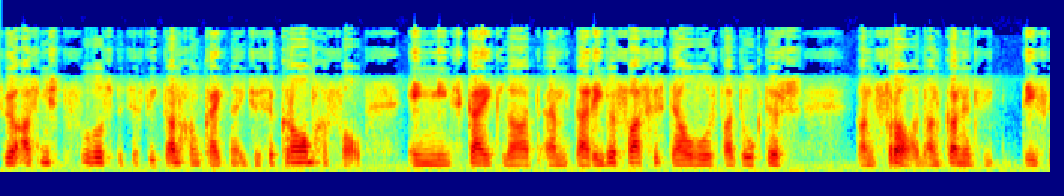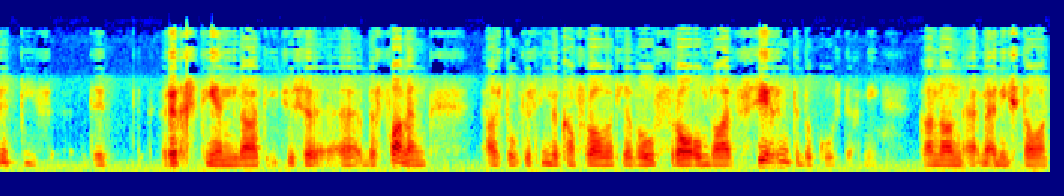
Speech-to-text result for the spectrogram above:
So as mens byvoorbeeld spesifiek dan gaan kyk na iets soos 'n kraamgeval en mens kyk laat ehm um, tariewe vasgestel word wat dokters kan vra, dan kan dit definitief dit rugsteen laat iets soos 'n uh, bevalling as dokters nie meer kan vra wat hulle wil vra om daai versekering te bekostig nie, kan dan uh, in die staat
